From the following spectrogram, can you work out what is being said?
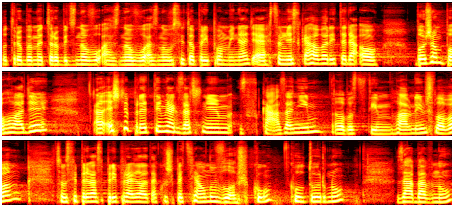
Potrebujeme to robiť znovu a znovu a znovu si to pripomínať. A ja chcem dneska hovoriť teda o Božom pohľade. Ale ešte predtým, jak začnem s kázaním, alebo s tým hlavným slovom, som si pre vás pripravila takú špeciálnu vložku kultúrnu, zábavnú.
